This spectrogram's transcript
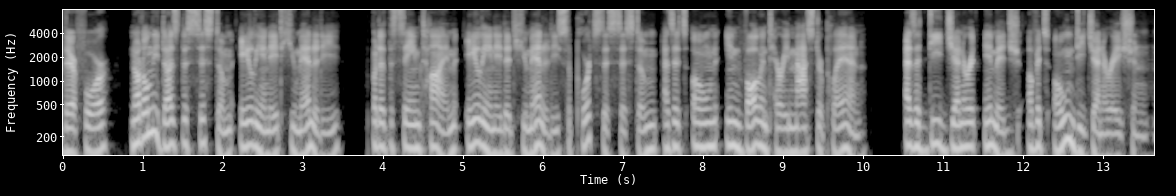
Therefore, not only does the system alienate humanity, but at the same time, alienated humanity supports this system as its own involuntary master plan, as a degenerate image of its own degeneration,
